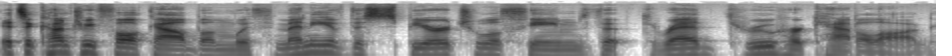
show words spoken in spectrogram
It's a country folk album with many of the spiritual themes that thread through her catalog,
